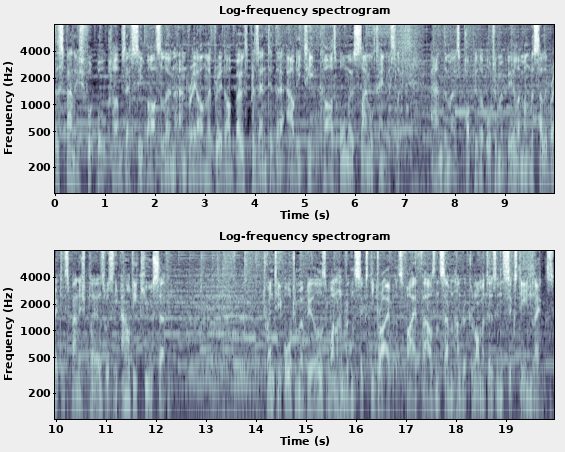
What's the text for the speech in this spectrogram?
The Spanish football clubs FC Barcelona and Real Madrid are both presented their Audi team cars almost simultaneously. And the most popular automobile among the celebrated Spanish players was the Audi Q7. 20 automobiles, 160 drivers, 5,700 kilometers in 16 legs.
